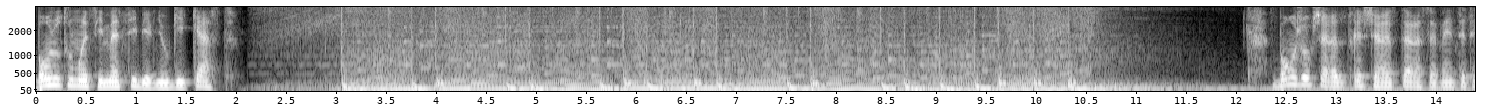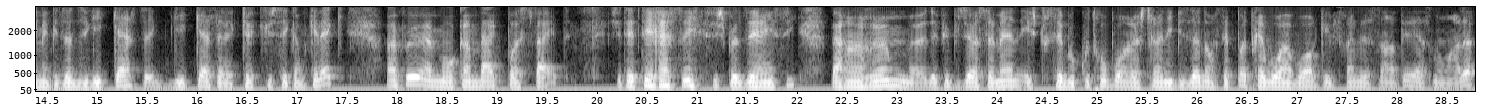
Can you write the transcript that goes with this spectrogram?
Bonjour tout le monde, c'est Mathieu, bienvenue au Geekcast. Bonjour chers auditrices, chers auditeurs à ce 27e épisode du Geekcast, Geekcast avec QC comme Québec. Un peu mon comeback post-fête. J'étais terrassé, si je peux le dire ainsi, par un rhume euh, depuis plusieurs semaines et je toussais beaucoup trop pour enregistrer un épisode, donc c'était pas très beau à voir qu'il y ait problème de santé à ce moment-là.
